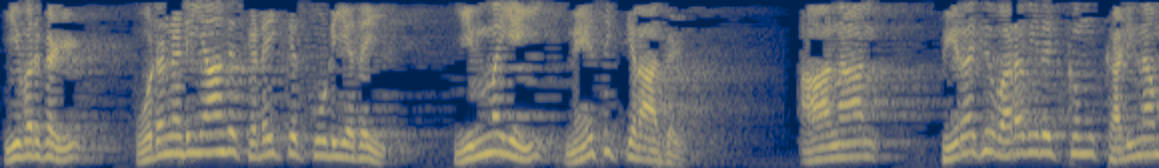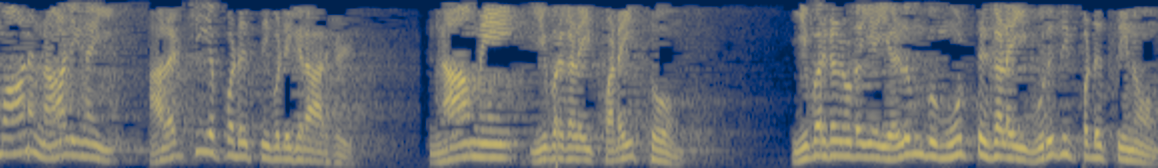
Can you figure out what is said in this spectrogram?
இவர்கள் உடனடியாக கிடைக்கக்கூடியதை இம்மையை நேசிக்கிறார்கள். ஆனால் பிறகு வரவிருக்கும் கடினமான நாளினை அலட்சியப்படுத்தி விடுகிறார்கள். நாமே இவர்களை படைத்தோம். இவர்களுடைய எலும்பு மூட்டுகளை உறுதிப்படுத்தினோம்.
